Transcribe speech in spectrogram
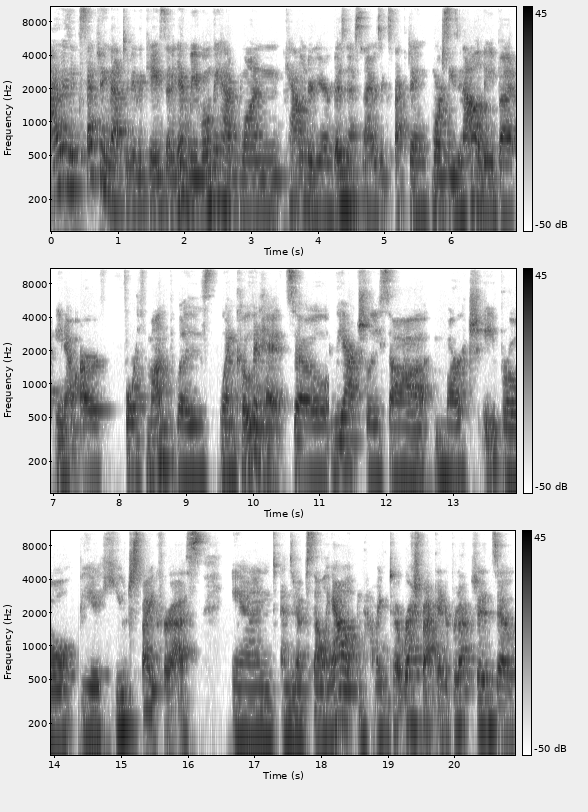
I was expecting that to be the case. And again, we've only had one calendar year in business, and I was expecting more seasonality. But, you know, our fourth month was when COVID hit. So we actually saw March, April be a huge spike for us and ended up selling out and having to rush back into production. So,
